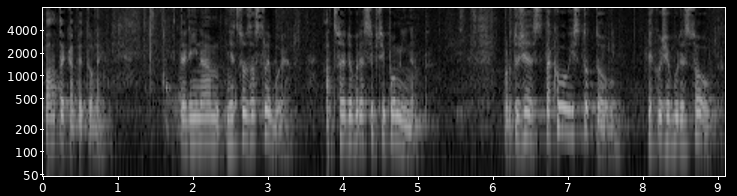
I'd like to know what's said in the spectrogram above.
páté kapitoly, který nám něco zaslibuje. A co je dobré si připomínat. Protože s takovou jistotou, jakože bude soud,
